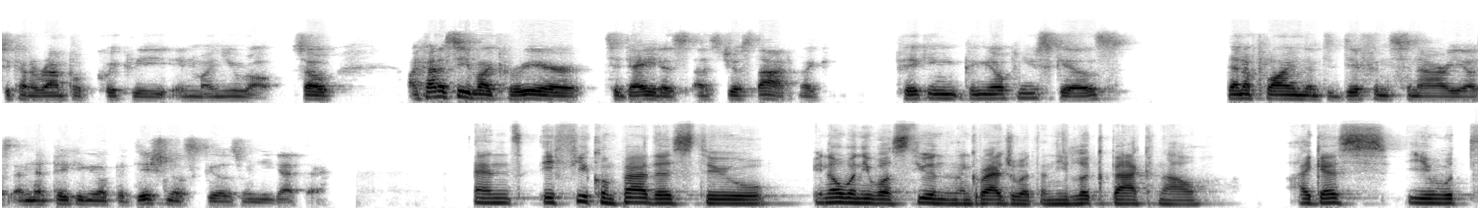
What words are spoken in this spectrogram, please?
to kind of ramp up quickly in my new role. So I kind of see my career to date as, as just that, like picking picking up new skills, then applying them to different scenarios, and then picking up additional skills when you get there. And if you compare this to, you know, when you were a student and a graduate and you look back now, I guess you would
